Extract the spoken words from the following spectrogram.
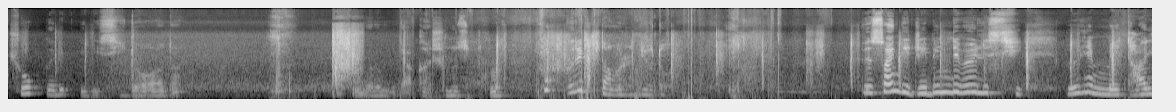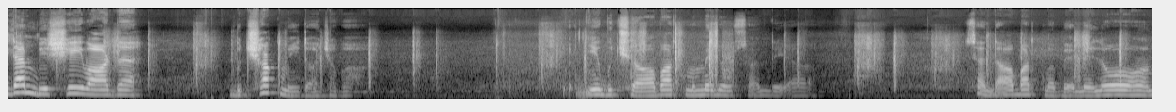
Çok garip birisiydi o adam. Umarım bir daha karşıma çıkmaz. Çok garip davranıyordu. Ve sanki cebinde böyle böyle metalden bir şey vardı. Bıçak mıydı acaba? Ya niye bıçağı abartma Melon sen de ya. Sen de abartma be Melon.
